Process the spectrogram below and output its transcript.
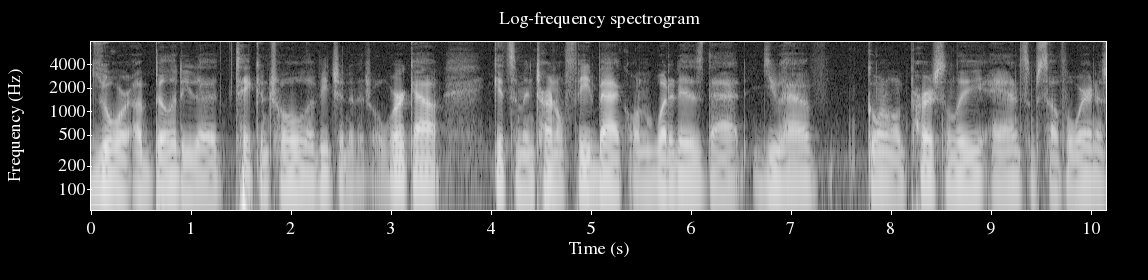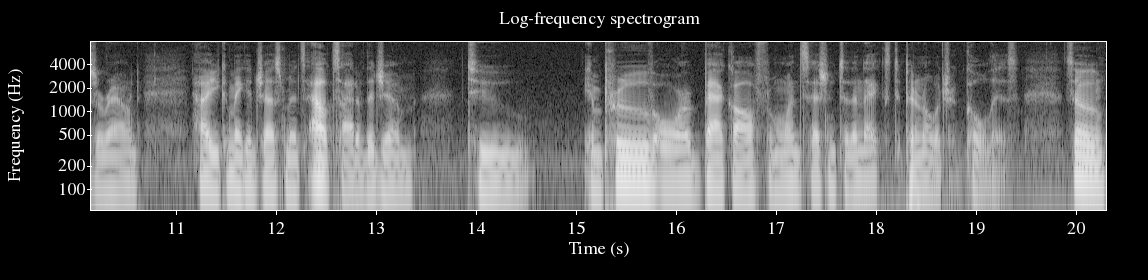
your ability to take control of each individual workout, get some internal feedback on what it is that you have going on personally, and some self awareness around how you can make adjustments outside of the gym to improve or back off from one session to the next, depending on what your goal is. So,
